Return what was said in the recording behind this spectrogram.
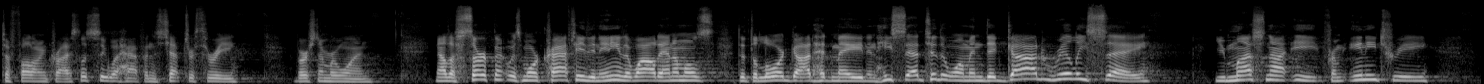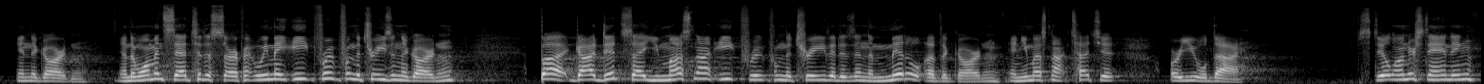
to following Christ. Let's see what happens. Chapter 3, verse number 1. Now the serpent was more crafty than any of the wild animals that the Lord God had made. And he said to the woman, Did God really say, You must not eat from any tree in the garden? And the woman said to the serpent, We may eat fruit from the trees in the garden. But God did say, You must not eat fruit from the tree that is in the middle of the garden, and you must not touch it, or you will die. Still understanding,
